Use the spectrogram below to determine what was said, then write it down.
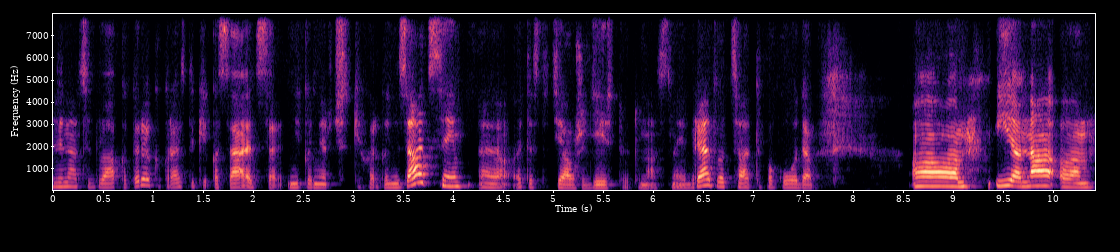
12.2, которая как раз-таки касается некоммерческих организаций. Э, эта статья уже действует у нас с ноября 2020 года. И она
